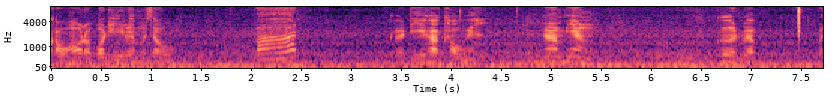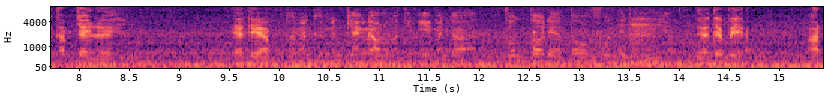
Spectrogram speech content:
เขาเฮาน่ะพอดีเลยมื้อเช้าปาดเกิดดีค่ะเขาแม่งามแฮงเกิดแบบประทับใจเลยแต่แต่คันมันขึ้นมันแข็งแล้วแล้วก็ทีนี้มันก็ทนต่อแดดต่อฝนได้อืดีมเดี๋ยวจะไปอัด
